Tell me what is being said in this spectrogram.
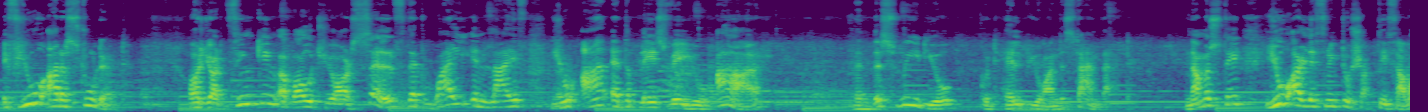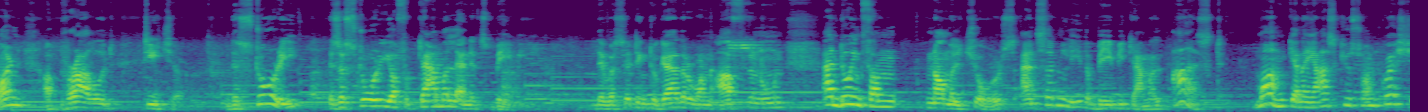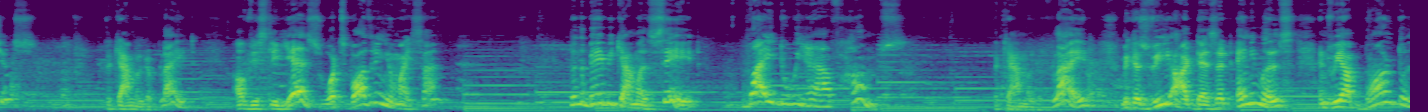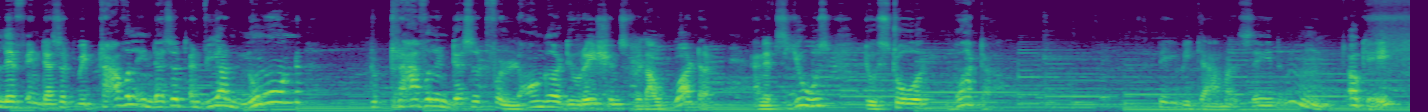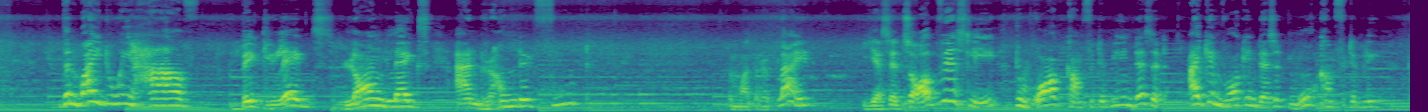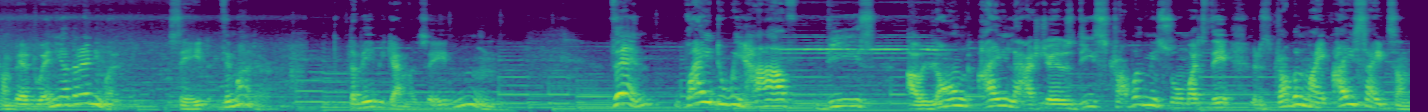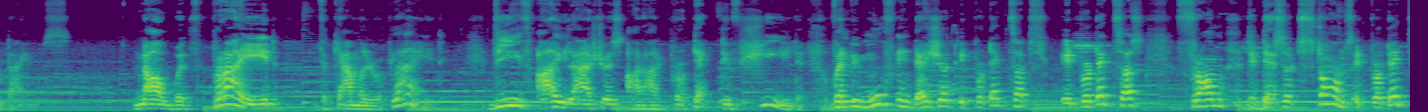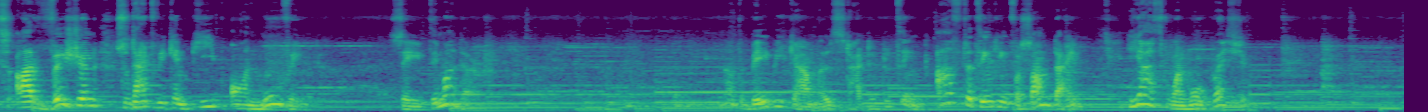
If you are a student or you're thinking about yourself that why in life you are at the place where you are, then this video could help you understand that. Namaste, you are listening to Shakti Savan, a proud teacher. The story is a story of a camel and its baby. They were sitting together one afternoon and doing some normal chores, and suddenly the baby camel asked, Mom, can I ask you some questions? The camel replied, Obviously, yes. What's bothering you, my son? Then the baby camel said, Why do we have humps? The camel replied, Because we are desert animals and we are born to live in desert. We travel in desert and we are known to travel in desert for longer durations without water. And it's used to store water. The Baby camel said, Hmm, okay. Then why do we have big legs, long legs, and rounded foot? The mother replied, Yes, it's obviously to walk comfortably in desert. I can walk in desert more comfortably compared to any other animal, said the mother. The baby camel said, Hmm. Then why do we have these uh, long eyelashes? These trouble me so much, they trouble my eyesight sometimes. Now, with pride, the camel replied, these eyelashes are our protective shield. When we move in desert, it protects us. It protects us from the desert storms. It protects our vision so that we can keep on moving. Said the mother. Now the baby camel started to think. After thinking for some time, he asked one more question.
